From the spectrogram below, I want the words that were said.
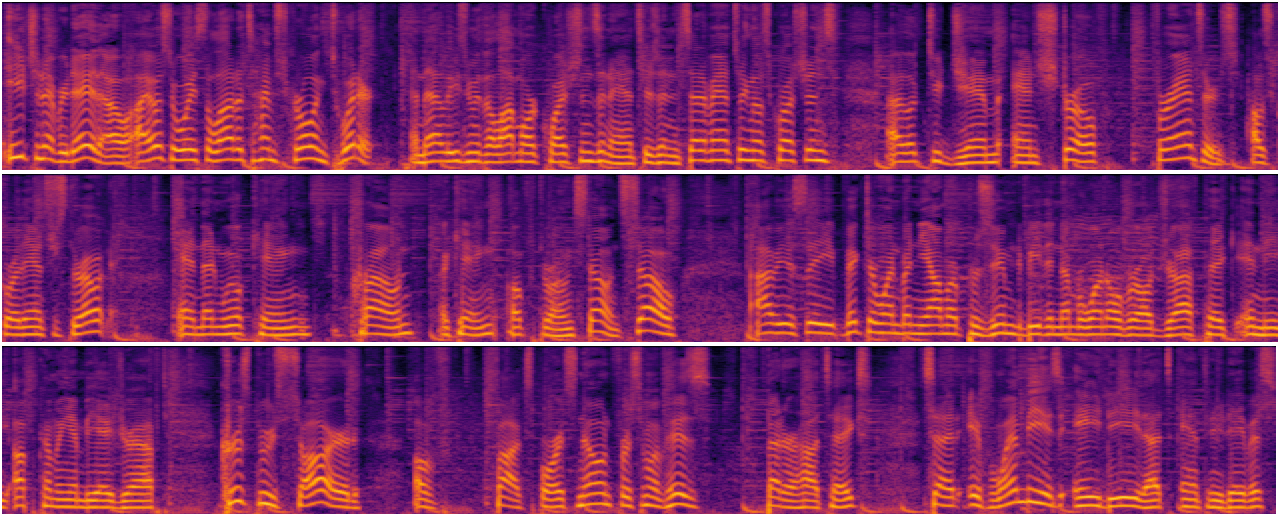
Each and every day, though, I also waste a lot of time scrolling Twitter, and that leaves me with a lot more questions and answers. And instead of answering those questions, I look to Jim and Strouf for answers. I'll score the answers throughout, and then we'll king crown a king of throwing stones. So. Obviously, Victor Wembanyama presumed to be the number one overall draft pick in the upcoming NBA draft. Chris Broussard of Fox Sports, known for some of his better hot takes, said if Wemby is AD, that's Anthony Davis,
